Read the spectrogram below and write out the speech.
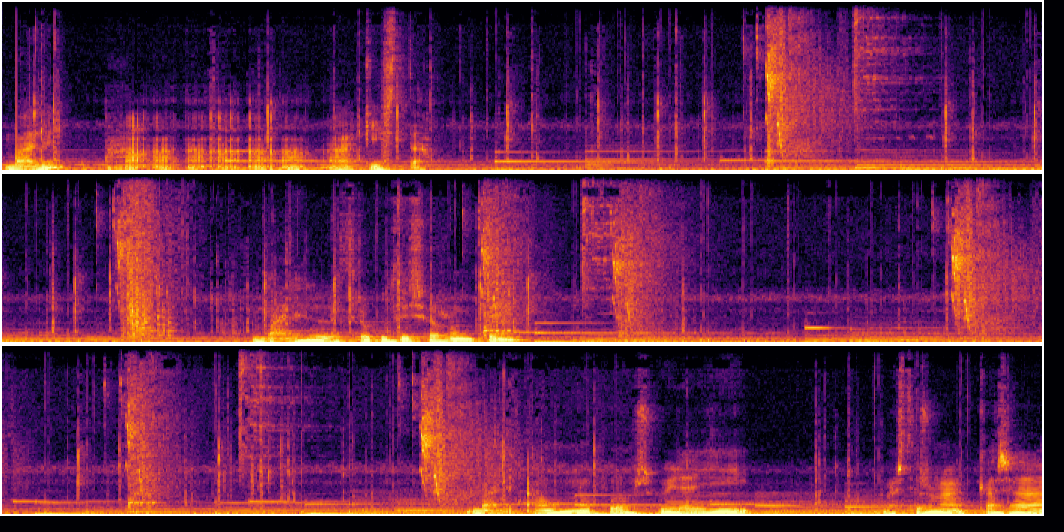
Vale. Ah, ah, ah, aquí está. Vale, lo electrocuto se rompe. Aún no puedo subir allí. Esto es una casa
